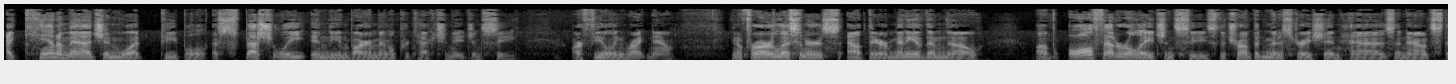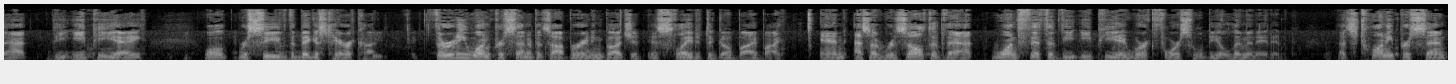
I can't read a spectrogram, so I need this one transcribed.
I can't imagine what people, especially in the Environmental Protection Agency, are feeling right now. You know, for our listeners out there, many of them know of all federal agencies, the Trump administration has announced that the EPA will receive the biggest haircut. 31% of its operating budget is slated to go bye bye. And as a result of that, one fifth of the EPA workforce will be eliminated. That's 20%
